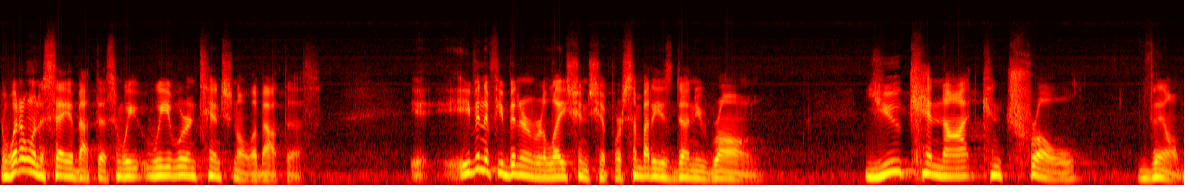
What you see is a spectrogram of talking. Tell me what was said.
And what I want to say about this, and we, we were intentional about this, even if you've been in a relationship where somebody has done you wrong, you cannot control them,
